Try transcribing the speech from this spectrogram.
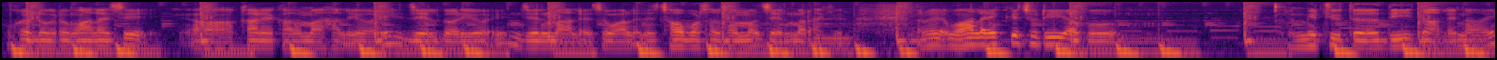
पक्रेर लगेर उहाँलाई चाहिँ कार्यकालमा हाल्यो है जेल गरियो है। जेलमा हालेर चाहिँ उहाँलाई चाहिँ छ वर्षसम्म जेलमा राख्यो। र उहाँलाई एकैचोटि अब मृत्यु त दिइ त हालेन है।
